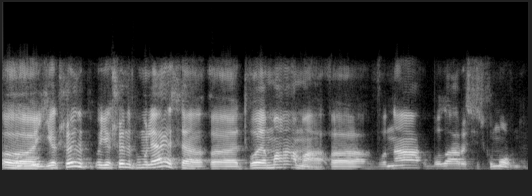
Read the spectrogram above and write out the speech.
Е, якщо, я не, якщо я не помиляюся, е, твоя мама е, вона була російськомовною.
